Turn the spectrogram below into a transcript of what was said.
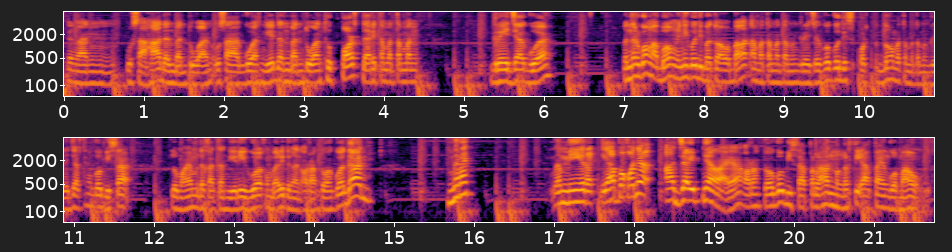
dengan usaha dan bantuan usaha gue sendiri dan bantuan support dari teman-teman gereja gue bener gue nggak bohong. Ini gue dibantu sama banget sama teman-teman gereja gue gue di support penuh sama teman-teman gereja. Akhirnya gue bisa lumayan mendekatkan diri gue kembali dengan orang tua gue dan merek mirek ya pokoknya ajaibnya lah ya. Orang tua gue bisa perlahan mengerti apa yang gue mau. Gitu.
